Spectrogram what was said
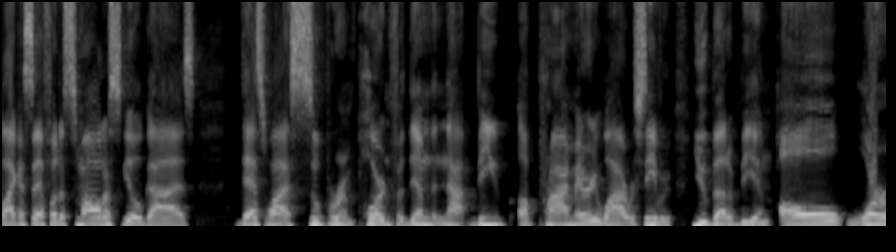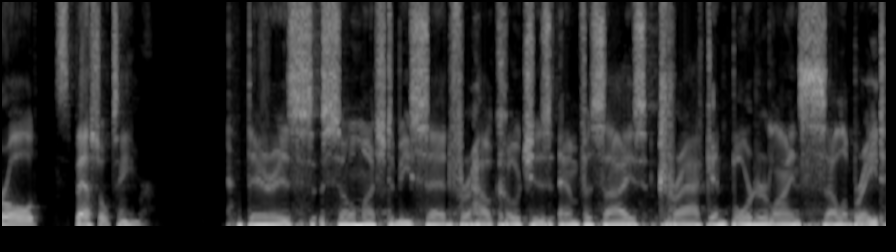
like I said, for the smaller skill guys, that's why it's super important for them to not be a primary wide receiver. You better be an all world special teamer. There is so much to be said for how coaches emphasize, track, and borderline celebrate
